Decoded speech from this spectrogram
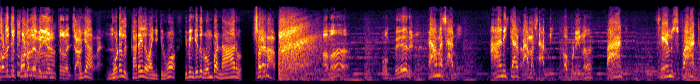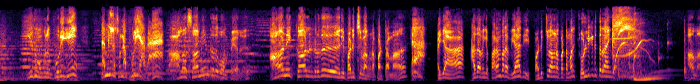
குடஞ்சு குடலை வெளியே எடுத்துருவேன் ஐயா. குடலு கடையில வாங்கிக்கிருவோம். இவங்க இது ரொம்ப நாரும். ஆமா உன் பேர் ராமசாமி. ஆணிக்கால் ராமசாமி. அப்படின்னா? பாண்ட் சேம்ஸ் பாண்ட் இது உங்களுக்கு புரியும் தமிழ்ல சொன்னா புரியாதா? ராமசாமின்றது உன் பேரு. ஆணிக்கால்ன்றது நீ படிச்சு வாங்கின பட்டமா? ஐயா அது அவங்க பரம்பரை வியாதி. படிச்சு வாங்கின பட்ட மாதிரி சொல்லிக்கிட்டு தர்றாங்க. ஆமா.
